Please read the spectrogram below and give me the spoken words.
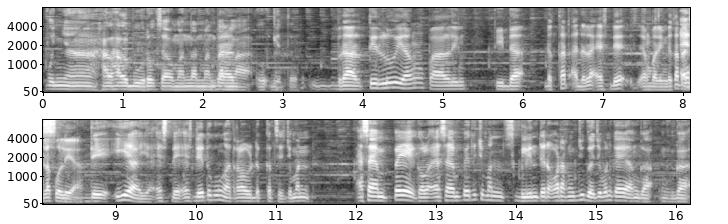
punya hal-hal buruk sama mantan-mantan lau gitu. Berarti lu yang paling tidak dekat adalah SD, yang paling dekat adalah kuliah. D iya ya SD SD tuh gua nggak terlalu deket sih cuman SMP kalau SMP itu cuman segelintir orang juga cuman kayak nggak nggak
